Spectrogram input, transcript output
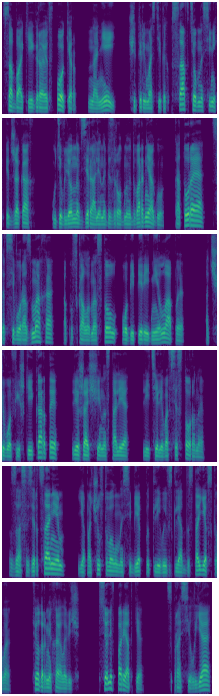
«Собаки играют в покер». На ней четыре маститых пса в темно-синих пиджаках удивленно взирали на безродную дворнягу, которая со всего размаха опускала на стол обе передние лапы, отчего фишки и карты, лежащие на столе, летели во все стороны. За созерцанием я почувствовал на себе пытливый взгляд Достоевского. «Федор Михайлович, все ли в порядке?» Спросил я,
